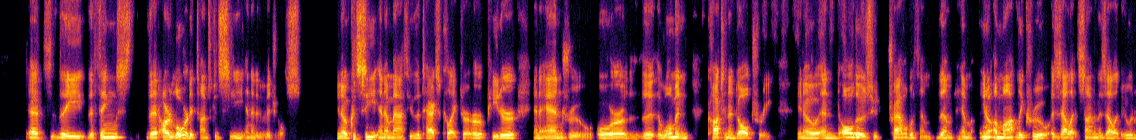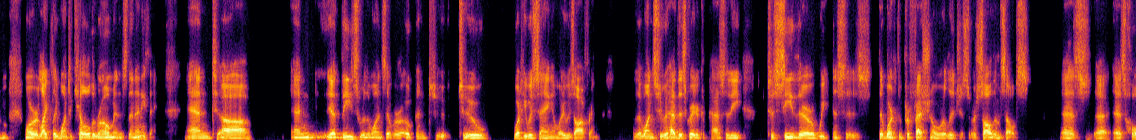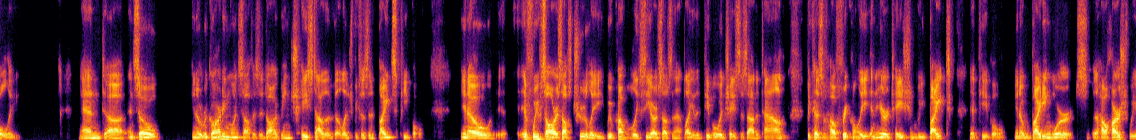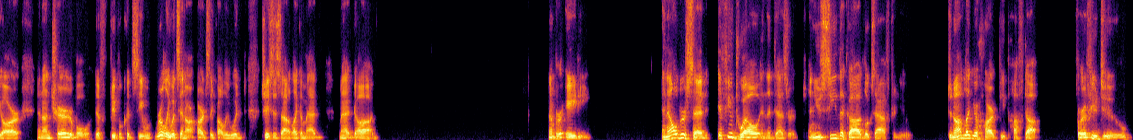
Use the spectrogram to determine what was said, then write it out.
at the the things that our Lord at times could see in individuals. You know, could see in a Matthew the tax collector or Peter and Andrew or the, the woman caught in adultery you know, and all those who traveled with him, them, him, you know, a motley crew, a zealot, Simon the Zealot, who would more likely want to kill the Romans than anything. And uh, and yet these were the ones that were open to to what he was saying and what he was offering. The ones who had this greater capacity to see their weaknesses that weren't the professional religious or saw themselves as uh, as holy and uh, and so you know, regarding oneself as a dog being chased out of the village because it bites people. You know, if we saw ourselves truly, we probably see ourselves in that light that people would chase us out of town because of how frequently in irritation we bite at people, you know, biting words, uh, how harsh we are and uncharitable. If people could see really what's in our hearts, they probably would chase us out like a mad, mad dog. Number 80. An elder said, If you dwell in the desert and you see that God looks after you, do not let your heart be puffed up. For if you do,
